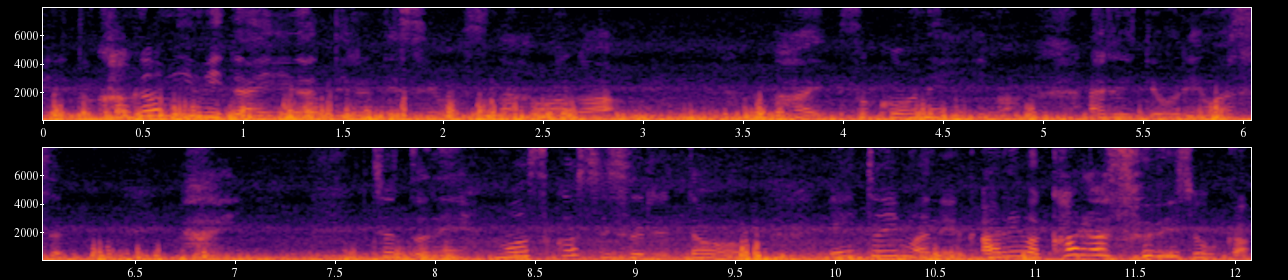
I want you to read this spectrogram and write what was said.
えーと、鏡みたいになってるんですよ砂浜が。はい。そこをね今歩いております。はい。ちょっとねもう少しするとえーと今ねあれはカラスでしょうか。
